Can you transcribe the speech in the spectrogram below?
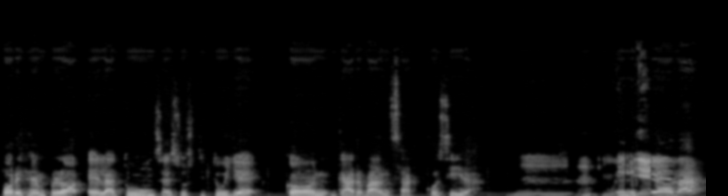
por ejemplo, el atún se sustituye con garbanza cocida. y queda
